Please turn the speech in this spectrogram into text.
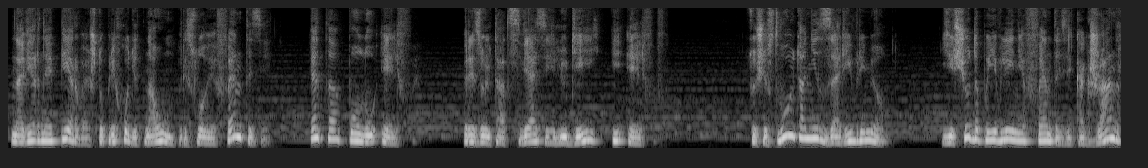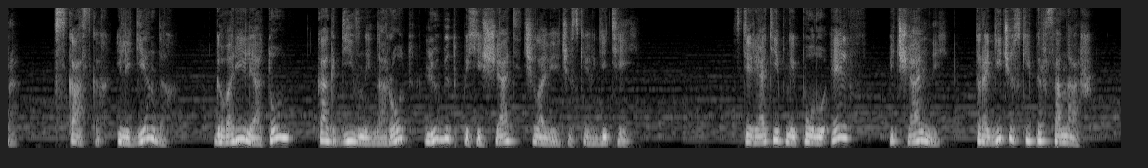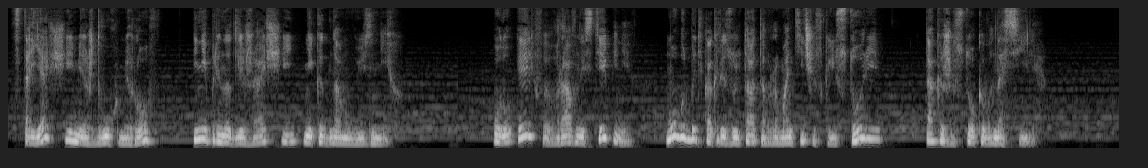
Наверное, первое, что приходит на ум при слове «фэнтези», это полуэльфы – результат связи людей и эльфов. Существуют они с зари времен. Еще до появления фэнтези как жанра, в сказках и легендах говорили о том, как дивный народ любит похищать человеческих детей. Стереотипный полуэльф – печальный, трагический персонаж, стоящий между двух миров и не принадлежащий ни к одному из них. Полуэльфы в равной степени могут быть как результатом романтической истории, так и жестокого насилия.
